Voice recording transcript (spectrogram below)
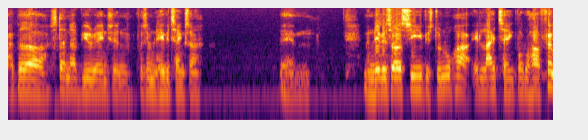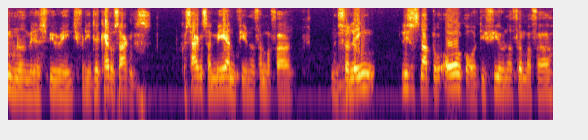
have bedre standard view range end for eksempel heavy tanks har. Øhm, men det vil så også sige, hvis du nu har et light tank, hvor du har 500 meters view range, fordi det kan du sagtens. Du kan sagtens have mere end 445. Men så længe, lige så snart du overgår de 445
